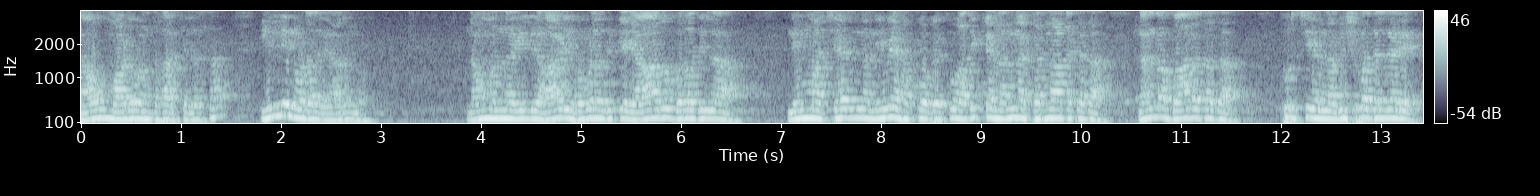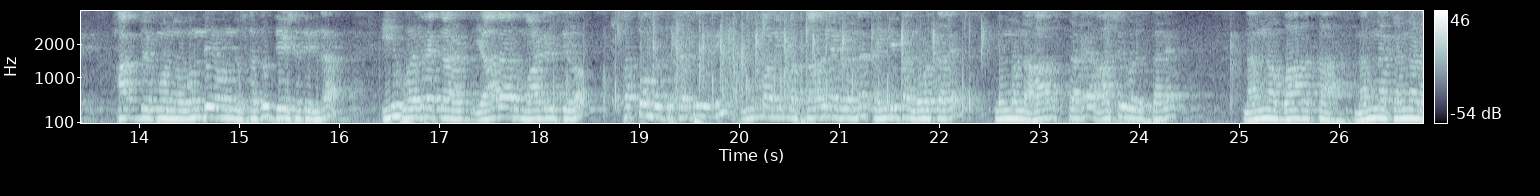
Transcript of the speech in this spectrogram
ನಾವು ಮಾಡುವಂತಹ ಕೆಲಸ ಇಲ್ಲಿ ನೋಡಲ್ಲ ಯಾರನ್ನು. ನಮ್ಮನ್ನ ಇಲ್ಲಿ ಹಾಡಿ ಹೊಗಳೋದಕ್ಕೆ ಯಾರೂ ಬರೋದಿಲ್ಲ. ನಿಮ್ಮ ಚೇರ್ನ ನೀವೇ ಹಾಕೋಬೇಕು ಅದಕ್ಕೆ ನನ್ನ ಕರ್ನಾಟಕದ, ನನ್ನ ಭಾರತದ ಕುರ್ಚಿಯನ್ನು ವಿಶ್ವದೆಲ್ಲೆಡೆ ಹಾಕಬೇಕು ಅನ್ನೋ ಒಂದೇ ಒಂದು ಸದುದ್ದೇಶದಿಂದ ಈ ವರ್ಲ್ಡ್ ರೆಕಾರ್ಡ್ ಯಾರ್ಯಾರು ಮಾಡಿರ್ತೀರೋ ಹತ್ತೊಂಬತ್ತು ಕಂಟ್ರಿಯಲ್ಲಿ ನಿಮ್ಮ ನಿಮ್ಮ ಸಾಧನೆಗಳನ್ನು ಖಂಡಿತ ನೋಡ್ತಾರೆ, ನಿಮ್ಮನ್ನ ಹಾರಿಸ್ತಾರೆ, ಆಶೀರ್ವದಿಸ್ತಾರೆ. ನನ್ನ ಭಾರತ, ನನ್ನ ಕನ್ನಡ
